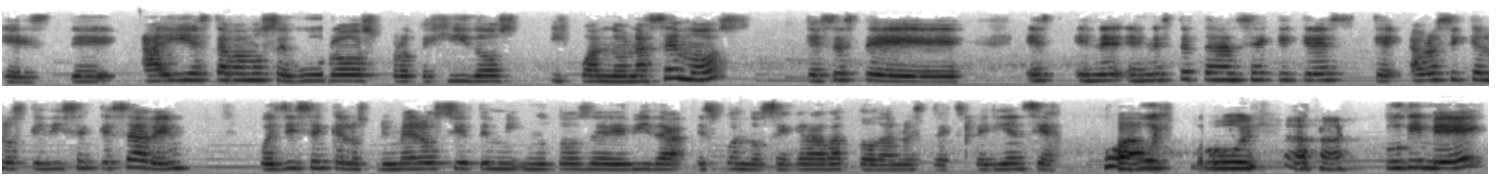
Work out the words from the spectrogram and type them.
este, ahí estábamos seguros, protegidos, y cuando nacemos, que es este, en, este trance, ¿qué crees? Que ahora sí que los que dicen que saben, pues dicen que los primeros siete minutos de vida es cuando se graba toda nuestra experiencia. Uy, uy, Tú dime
